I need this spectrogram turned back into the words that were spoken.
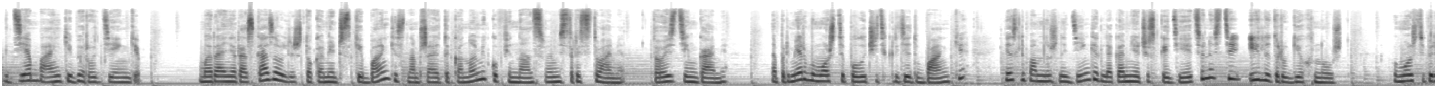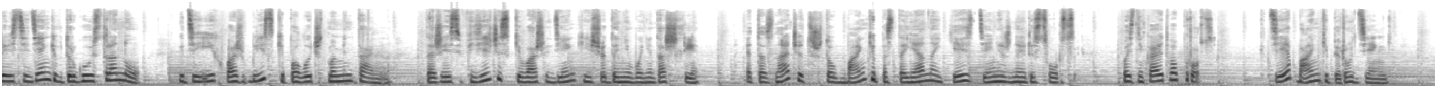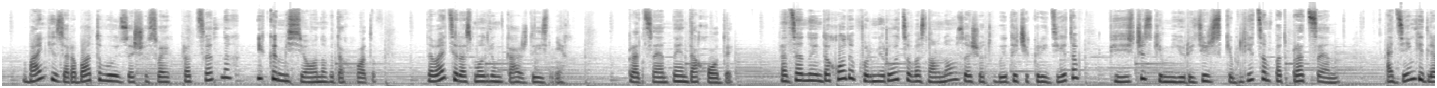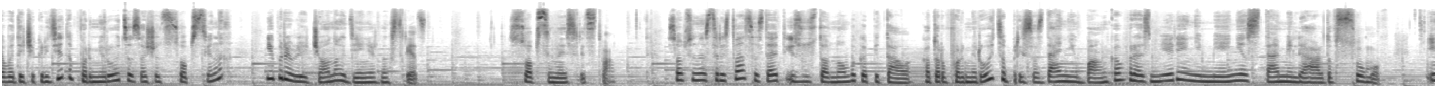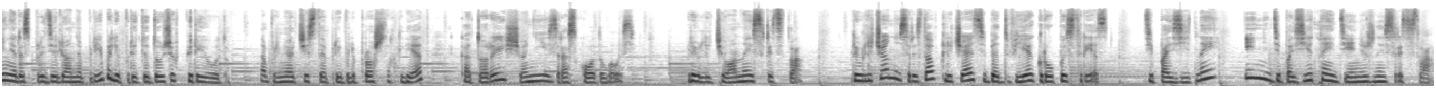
Где банки берут деньги? Мы ранее рассказывали, что коммерческие банки снабжают экономику финансовыми средствами, то есть деньгами. Например, вы можете получить кредит в банке, если вам нужны деньги для коммерческой деятельности или других нужд. Вы можете перевести деньги в другую страну, где их ваш близкий получит моментально, даже если физически ваши деньги еще до него не дошли. Это значит, что в банке постоянно есть денежные ресурсы. Возникает вопрос, где банки берут деньги? Банки зарабатывают за счет своих процентных и комиссионных доходов. Давайте рассмотрим каждый из них. Процентные доходы. Процентные доходы формируются в основном за счет выдачи кредитов физическим и юридическим лицам под процент, а деньги для выдачи кредитов формируются за счет собственных и привлеченных денежных средств. Собственные средства. Собственные средства состоят из уставного капитала, который формируется при создании банка в размере не менее 100 миллиардов суммов и нераспределенной прибыли предыдущих периодов, например, чистая прибыль прошлых лет, которая еще не израсходовалась. Привлеченные средства. Привлеченные средства включают в себя две группы средств – депозитные и недепозитные денежные средства.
